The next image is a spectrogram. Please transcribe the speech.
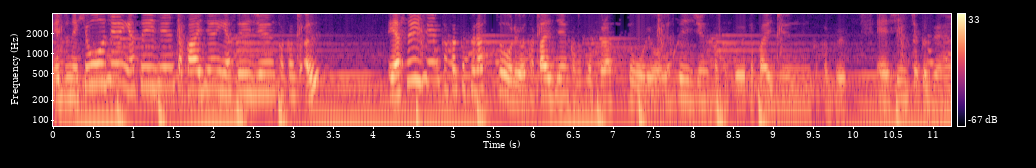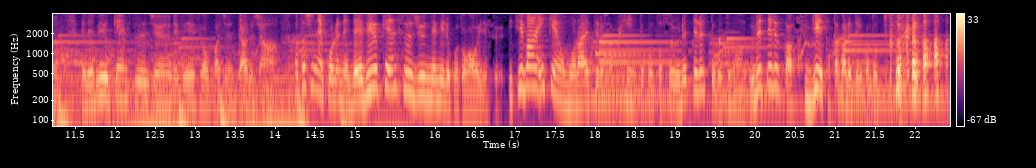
えっとね、標準、安い順、高い順、安い順、価格、あう？安い順価格プラス送料、高い順価格プラス送料、安い順価格、高い順えー、新着順、レビュー件数順、レビュー評価順ってあるじゃん。私ね、これね、レビュー件数順で見ることが多いです。一番意見をもらえてる作品ってことは、それ売れてるってことなん売れてるかすげえ叩かれてるかどっちかだから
